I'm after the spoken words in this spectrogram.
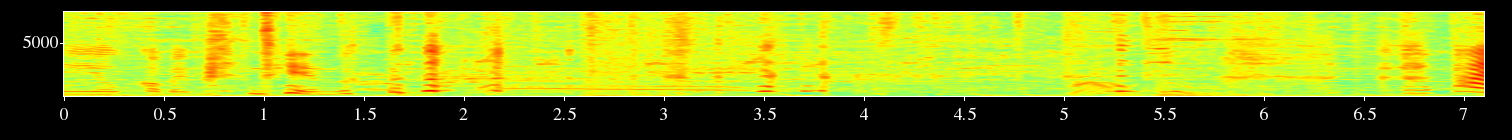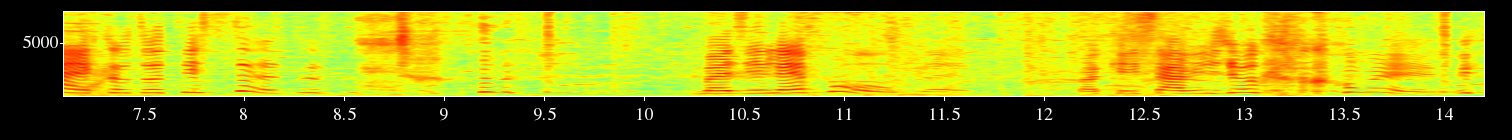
E eu acabei perdendo. ah, é que eu tô testando. Mas ele é bom, né? Pra quem sabe jogar com ele.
